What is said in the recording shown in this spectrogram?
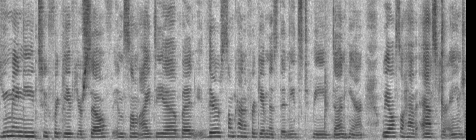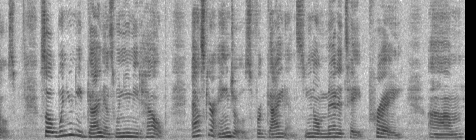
you may need to forgive yourself in some idea, but there's some kind of forgiveness that needs to be done here. We also have ask your angels. So when you need guidance, when you need help, ask your angels for guidance. You know, meditate, pray. Um,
